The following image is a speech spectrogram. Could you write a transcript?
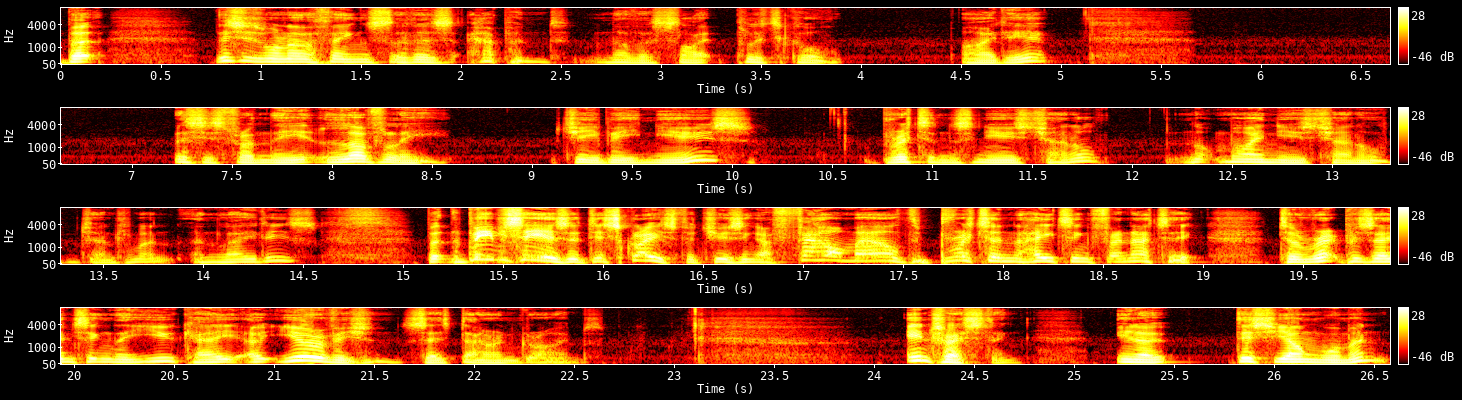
But this is one of the things that has happened. Another slight political idea. This is from the lovely GB News, Britain's news channel. Not my news channel, gentlemen and ladies. But the BBC is a disgrace for choosing a foul mouthed, Britain hating fanatic to representing the UK at Eurovision, says Darren Grimes. Interesting. You know, this young woman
